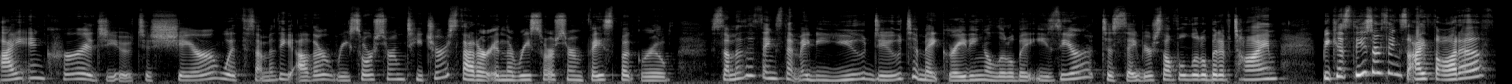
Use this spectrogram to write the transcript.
I encourage you to share with some of the other resource room teachers that are in the resource room Facebook group some of the things that maybe you do to make grading a little bit easier, to save yourself a little bit of time, because these are things I thought of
